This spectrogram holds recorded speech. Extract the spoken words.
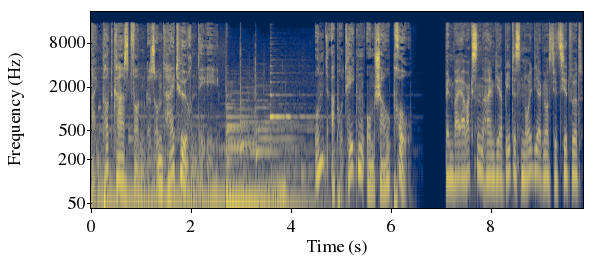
Ein Podcast von gesundheithören.de und Apothekenumschau Pro. Wenn bei Erwachsenen ein Diabetes neu diagnostiziert wird,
